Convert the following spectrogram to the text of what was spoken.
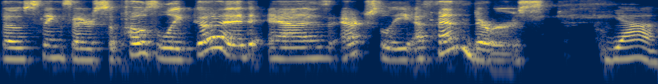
those things that are supposedly good as actually offenders. Yeah.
